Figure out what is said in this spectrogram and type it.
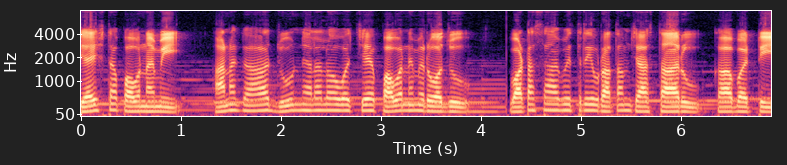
జ్యేష్ఠ పౌర్ణమి అనగా జూన్ నెలలో వచ్చే పౌర్ణమి రోజు వట సావిత్రి వ్రతం చేస్తారు. కాబట్టి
